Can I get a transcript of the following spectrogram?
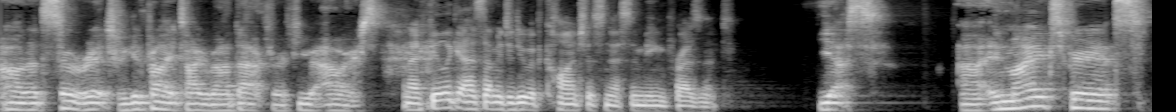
Oh, that's so rich. We could probably talk about that for a few hours. And I feel like it has something to do with consciousness and being present. Yes. Uh, in my experience,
